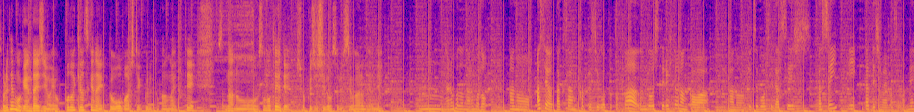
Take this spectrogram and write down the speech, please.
それでも現代人はよっぽど気をつけないとオーバーしてくると考えてあのその手で食事指導する必要があるんだよね。うんなるほどなるほど。あの汗をたくさんかく仕事とか運動してる人なんかはあの欠乏して脱水脱水に至ってしまいますもんね。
